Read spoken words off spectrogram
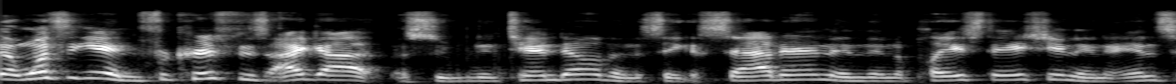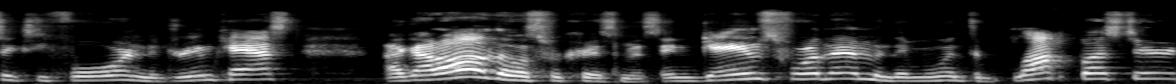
and once again, for Christmas, I got a Super Nintendo, then a Sega Saturn, and then a PlayStation, and an N64, and the Dreamcast. I got all of those for Christmas and games for them. And then we went to Blockbuster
